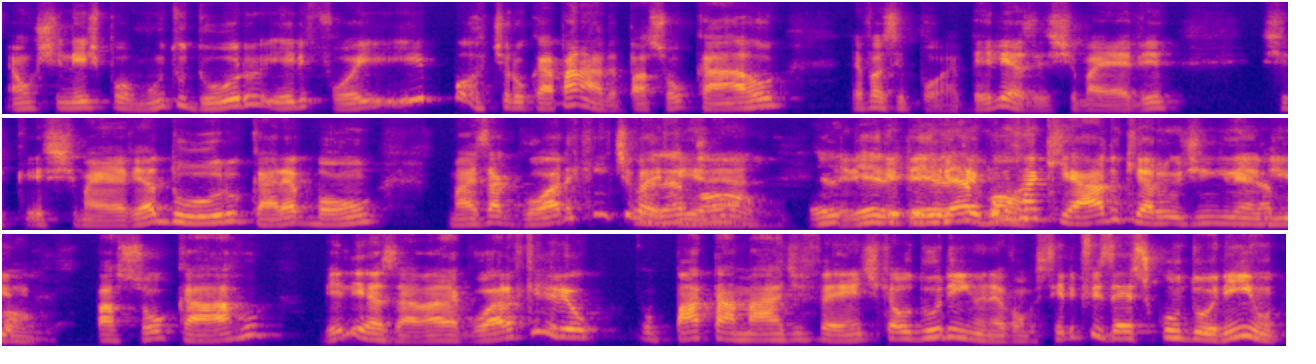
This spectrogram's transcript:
é um chinês, pô, muito duro, e ele foi e, pô, tirou o cara para nada. Passou o carro, e falou assim, pô, beleza, esse Shimaev, esse Shimaev é duro, o cara é bom, mas agora que a gente vai ele é ver, é né? Ele, ele, ele, ele, é pegou um ranqueado, que era o Jing Lian Li, é passou o carro, beleza, agora que ele vê o, o, patamar diferente, que é o Durinho, né? Vamos, se ele fizer isso com o Durinho,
